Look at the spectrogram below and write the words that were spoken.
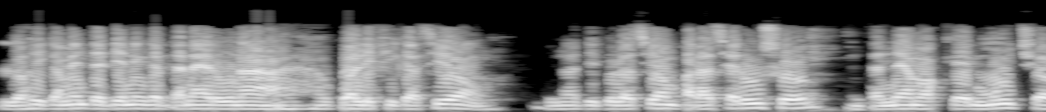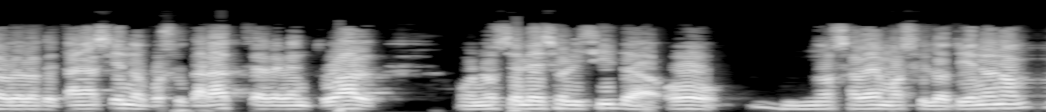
lógicamente tienen que tener una cualificación, una titulación para hacer uso, entendemos que muchos de lo que están haciendo por su carácter eventual o no se le solicita o no sabemos si lo tiene o no,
